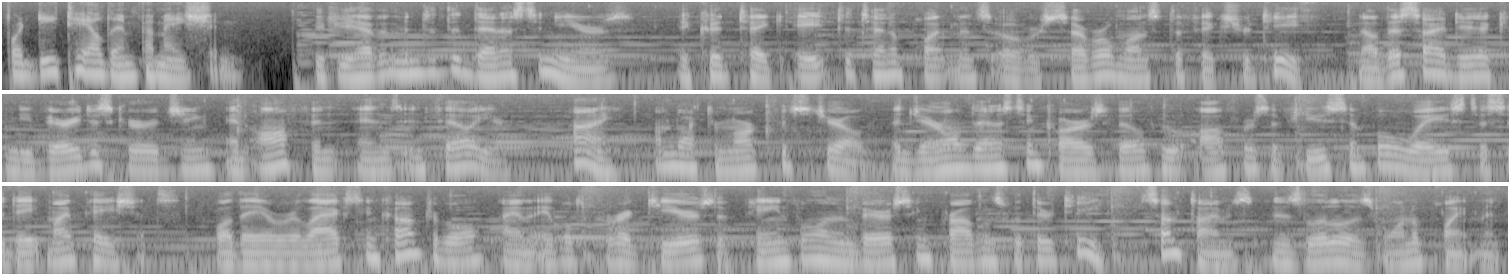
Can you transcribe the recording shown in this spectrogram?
for detailed information. If you haven't been to the dentist in years, it could take 8 to 10 appointments over several months to fix your teeth. Now, this idea can be very discouraging and often ends in failure. Hi, I'm Dr. Mark Fitzgerald, a general dentist in Carsville who offers a few simple ways to sedate my patients. While they are relaxed and comfortable, I am able to correct years of painful and embarrassing problems with their teeth, sometimes in as little as one appointment.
